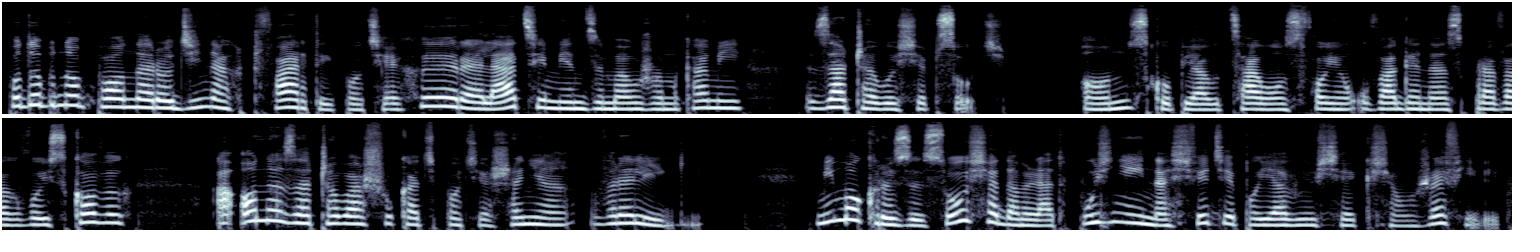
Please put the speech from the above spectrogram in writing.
Podobno po narodzinach czwartej pociechy relacje między małżonkami zaczęły się psuć. On skupiał całą swoją uwagę na sprawach wojskowych, a ona zaczęła szukać pocieszenia w religii. Mimo kryzysu, siedem lat później na świecie pojawił się książę Filip,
